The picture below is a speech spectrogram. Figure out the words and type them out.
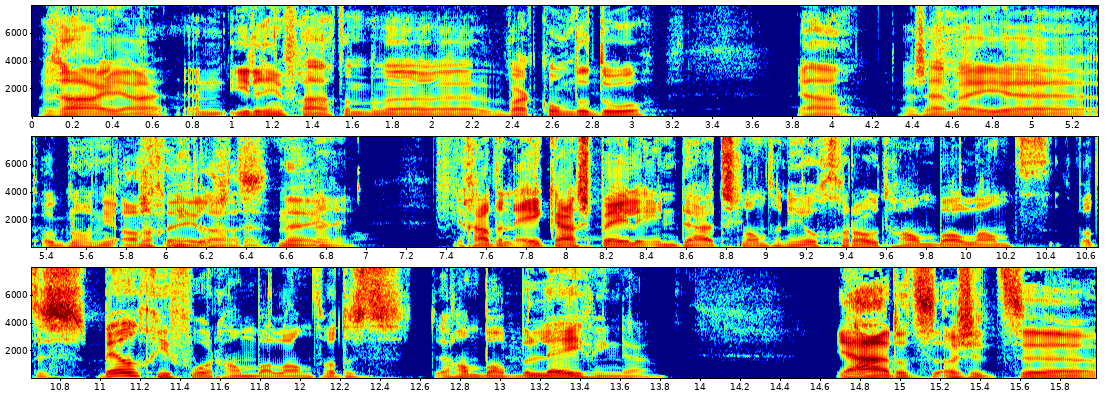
raar jaar. En iedereen vraagt dan eh, waar komt het door? Ja, daar zijn wij eh, ook nog niet achter Nog niet helaas. achter. Nee. Je gaat een EK spelen in Duitsland, een heel groot handballand. Wat is België voor handballand? Wat is de handbalbeleving daar? Ja, dat is, als je het eh,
